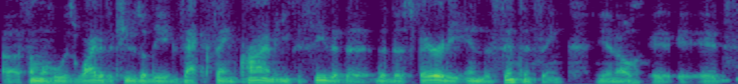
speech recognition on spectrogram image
uh, someone who is white is accused of the exact same crime. And you can see that the the disparity in the sentencing you know it, it, it's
